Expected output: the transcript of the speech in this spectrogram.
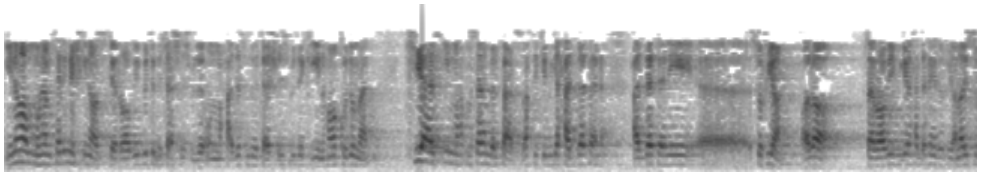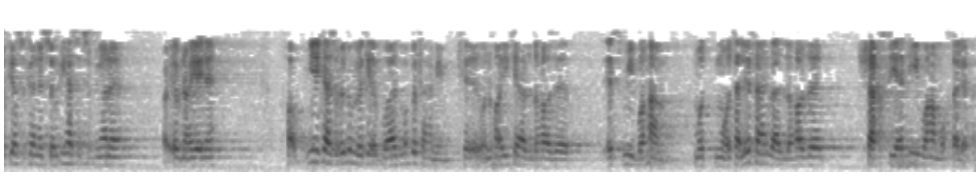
اینها مهمترینش ایناست که راوی بتونه تشخیص بده اون محدث بتونه تشخیص بده که اینها کدومن. کی از این مثلا بالفرض وقتی که میگه حدثنا حدثنی سفیان. حالا راوی میگه حدثنی سفیان. های سفیان سفیان ثوری هست سفیان ابن عیینه خب این یکی از علومه که باید ما بفهمیم که اونهایی که از لحاظ اسمی با هم مختلفن و از لحاظ شخصیتی با هم مختلفن.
